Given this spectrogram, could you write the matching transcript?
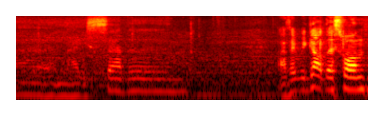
Uh, 97. I think we got this one.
